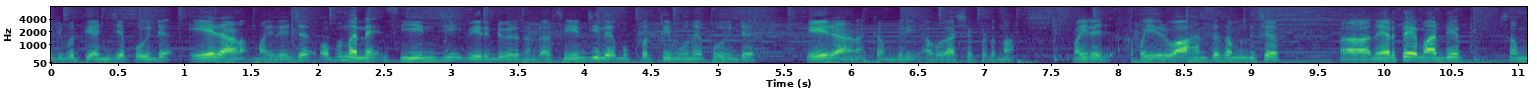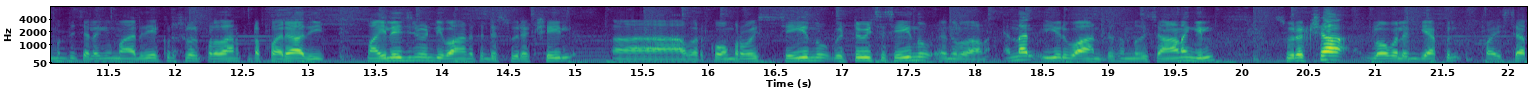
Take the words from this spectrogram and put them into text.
ഇരുപത്തി അഞ്ച് പോയിന്റ് ഏഴാണ് മൈലേജ് ഒപ്പം തന്നെ സി എൻ ജി വേരിയന്റ് വരുന്നുണ്ട്. സി എൻ ജിയിൽ മുപ്പത്തി മൂന്ന് പോയിന്റ് ഏഴാണ് കമ്പനി അവകാശപ്പെടുന്ന മൈലേജ് അപ്പോൾ ഈ ഒരു വാഹനത്തെ സംബന്ധിച്ച് നേരത്തെ മാരുതിയെ സംബന്ധിച്ച് അല്ലെങ്കിൽ മാരുതിയെക്കുറിച്ചുള്ള പ്രധാനപ്പെട്ട പരാതി മൈലേജിന് വേണ്ടി വാഹനത്തിന്റെ സുരക്ഷയിൽ അവർ കോംപ്രമൈസ് ചെയ്യുന്നു വിട്ടുവീഴ്ച ചെയ്യുന്നു എന്നുള്ളതാണ്. എന്നാൽ ഈ ഒരു വാഹനത്തെ സംബന്ധിച്ചാണെങ്കിൽ സുരക്ഷ ഗ്ലോബൽ എൻഗ്യാപ്പിൽ ഫൈവ് സ്റ്റാർ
